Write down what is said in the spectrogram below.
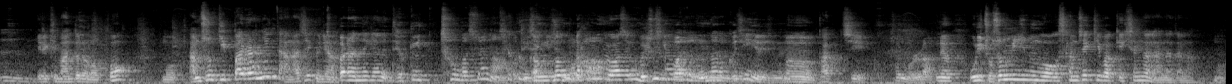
음. 이렇게 만들어 놓고 뭐 남조선 깃발이라는 얘기도 안 하지 그냥. 깃발한 얘기 하는데 태극기 처음 태극기 어떻게 생긴지 나 몰라 한국에 와서 무슨 그걸 깃발은 우리나라 끝이 지금 어 봤지. 잘 몰라 근데 우리 조선민주공화국 삼세끼밖에 생각 안 나잖아. 뭐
